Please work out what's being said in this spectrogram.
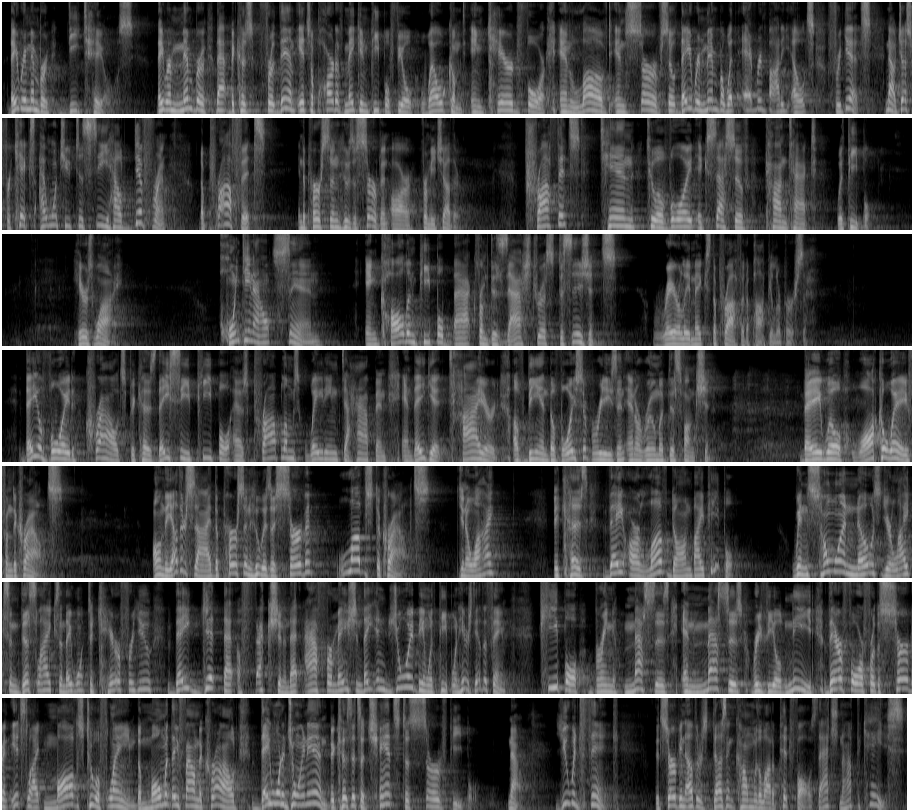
They remember details. They remember that because for them, it's a part of making people feel welcomed and cared for and loved and served. So they remember what everybody else forgets. Now, just for kicks, I want you to see how different the prophets and the person who's a servant are from each other. Prophets tend to avoid excessive contact with people. Here's why pointing out sin and calling people back from disastrous decisions rarely makes the prophet a popular person. They avoid crowds because they see people as problems waiting to happen, and they get tired of being the voice of reason in a room of dysfunction. They will walk away from the crowds. On the other side, the person who is a servant loves the crowds. You know why? Because they are loved on by people. When someone knows your likes and dislikes and they want to care for you, they get that affection and that affirmation. They enjoy being with people. And here's the other thing people bring messes, and messes reveal need. Therefore, for the servant, it's like moths to a flame. The moment they found a crowd, they want to join in because it's a chance to serve people. Now, you would think that serving others doesn't come with a lot of pitfalls. That's not the case.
